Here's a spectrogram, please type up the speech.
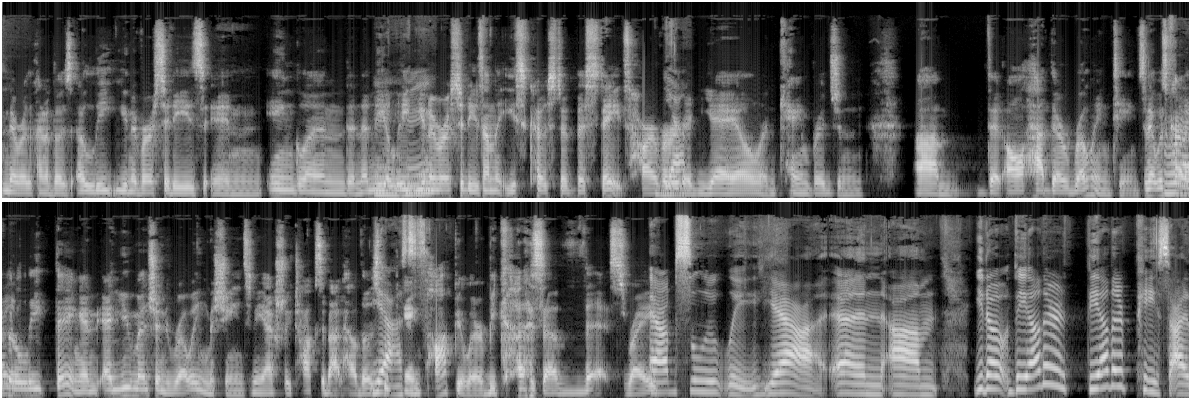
there were kind of those elite universities in England, and then the mm-hmm. elite universities on the east coast of the states, Harvard yep. and Yale and Cambridge and um, that all had their rowing teams, and it was kind right. of an elite thing. And and you mentioned rowing machines, and he actually talks about how those yes. became popular because of this, right? Absolutely, yeah. And um, you know, the other the other piece I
